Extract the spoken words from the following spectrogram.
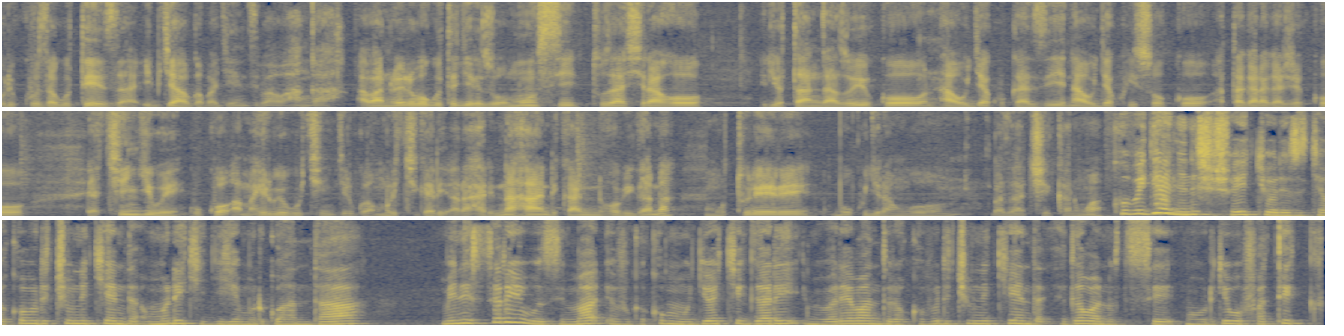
uri kuza guteza ibyago abagenzi bawe ahangaha abantu rero bo gutegereza uwo munsi tuzashyiraho iryo tangazo y'uko ntawe ujya ku kazi ntawe ujya ku isoko atagaragaje ko yakingiwe kuko amahirwe yo gukingirwa muri kigali arahari. N'ahandi kandi ni ho bigana mu turere bo kugira ngo bazacikanwa. Ku bijyanye n'ishusho y'icyorezo cya covid cumi n'icyenda muri iki gihe mu rwanda minisiteri y'ubuzima ivuga ko mu mujyi wa kigali imibare y'abandura covid cumi n'icyenda yagabanutse mu buryo bufatika.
